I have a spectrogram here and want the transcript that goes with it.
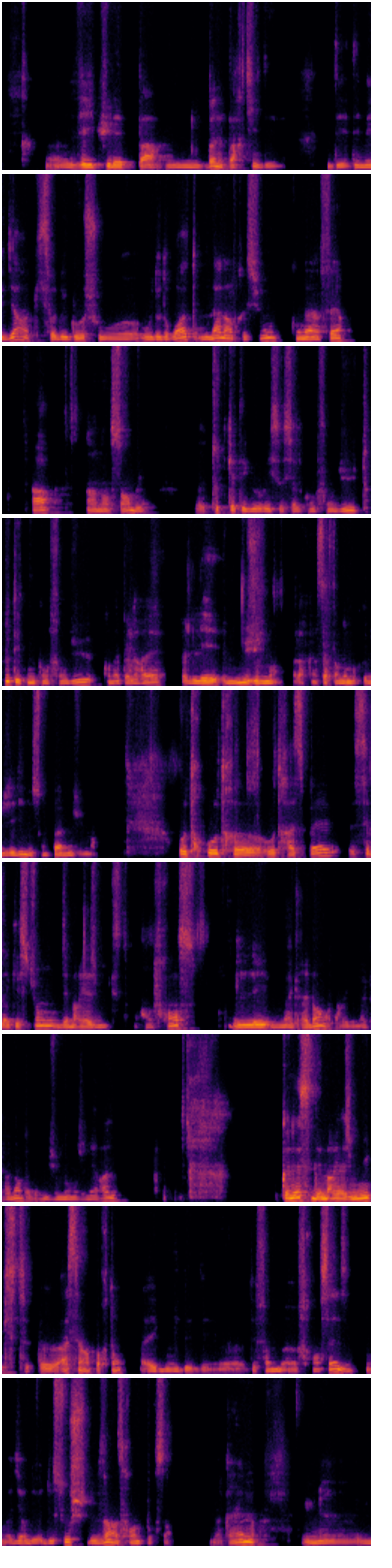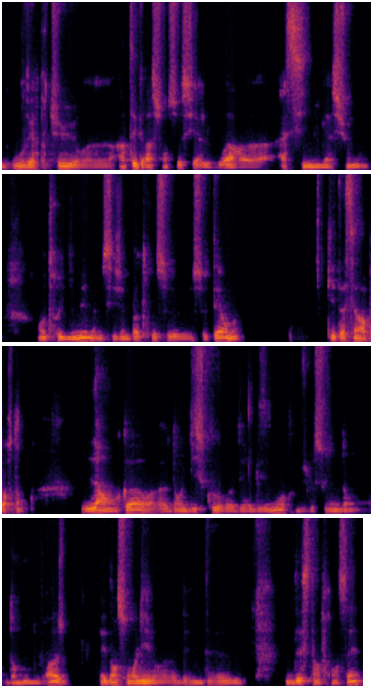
véhiculé par une bonne partie des, des, médias, qu'ils soient de gauche ou, ou de droite, on a l'impression qu'on a affaire à un ensemble, toute catégorie sociale confondue, toute ethnie confondue, qu'on appellerait les musulmans, alors qu'un certain nombre, comme je l'ai dit, ne sont pas musulmans. Autre, autre, autre aspect, c'est la question des mariages mixtes. En France, les maghrébins, on va des maghrébins, pas des musulmans en général, connaissent des mariages mixtes euh, assez importants avec des, euh, femmes françaises, on va dire de, souche de 20 à 30 On a quand même une, ouverture, euh, intégration sociale, voire euh, assimilation, entre guillemets, même si j'aime pas trop ce, terme, qui est assez important. Là encore, euh, dans le discours d'Éric Zemmour, je le souligne dans, mon ouvrage et dans son livre Destin français,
